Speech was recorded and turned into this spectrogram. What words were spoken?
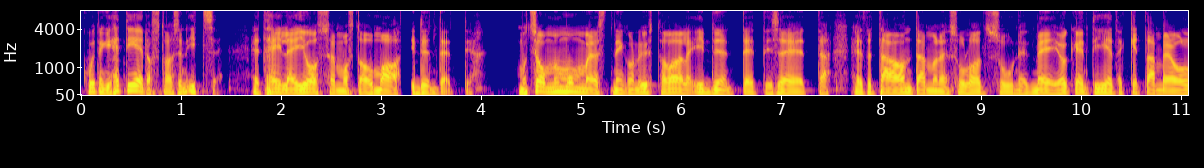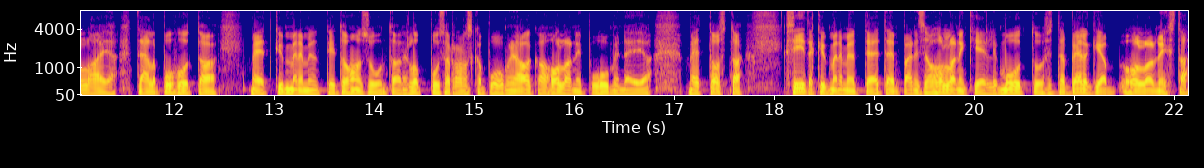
Kuitenkin he tiedostaa sen itse, että heillä ei ole semmoista omaa identiteettiä. Mutta se on mun mielestä niin kuin yhtä lailla identiteetti se, että, että tämä on tämmöinen sulatusuuni, että me ei oikein tiedä, ketä me ollaan. Ja täällä puhutaan, meet kymmenen minuuttia tuohon suuntaan, niin loppuu se ranska puhuminen, alkaa hollannin puhuminen. Ja meet tuosta siitä kymmenen minuuttia eteenpäin, niin se hollannin kieli muuttuu sitä Belgia hollannista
